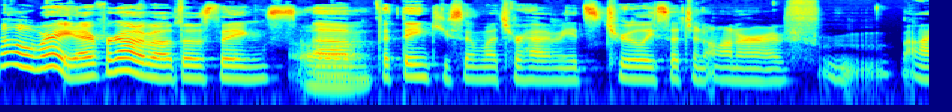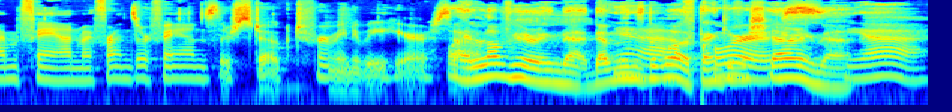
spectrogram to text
Oh, right. I forgot about those things. Uh, um, but thank you so much for having me. It's truly such an honor. I've, I'm a fan. My friends are fans. They're stoked for me to be here. So. Well, I love hearing that. That means yeah, the world. Thank course. you for sharing that. Yeah.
